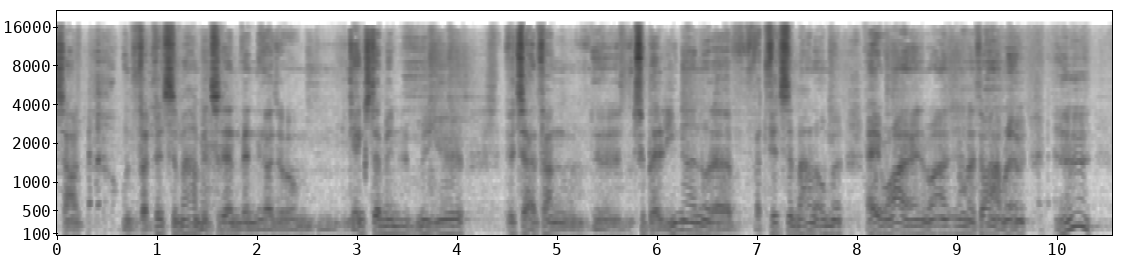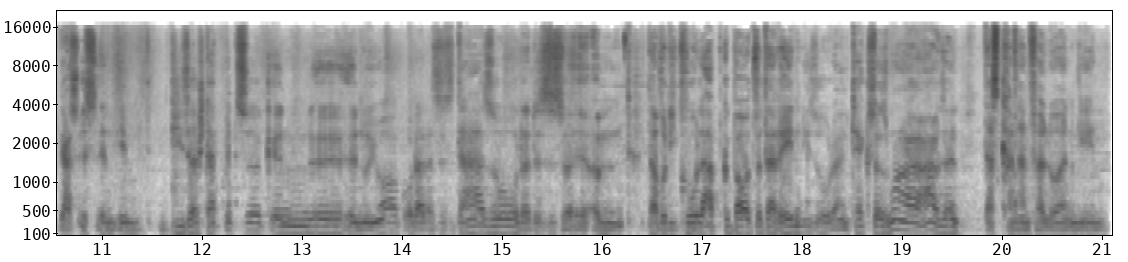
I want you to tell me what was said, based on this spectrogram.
Sound. Und was willst du machen? Willst du denn, wenn, also Gangstermilieu, willst du anfangen äh, zu Berlinern oder was willst du machen, um, hey, das ist in, in dieser Stadtbezirk in, äh, in New York oder das ist da so oder das ist äh, ähm, da, wo die Kohle abgebaut wird, da reden die so oder in Texas, das kann dann verloren gehen.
